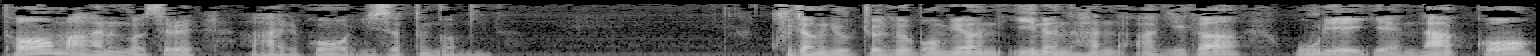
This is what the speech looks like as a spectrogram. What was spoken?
더 많은 것을 알고 있었던 겁니다. 9장 6절도 보면 이는 한 아기가 우리에게 낳고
